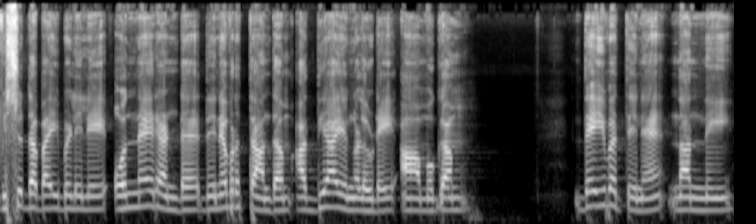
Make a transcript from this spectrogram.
വിശുദ്ധ ബൈബിളിലെ ഒന്ന് രണ്ട് ദിനവൃത്താന്തം അധ്യായങ്ങളുടെ ആമുഖം. ദൈവത്തിന് നന്ദി.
